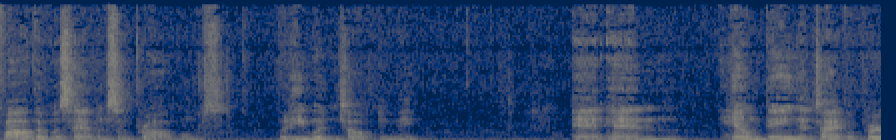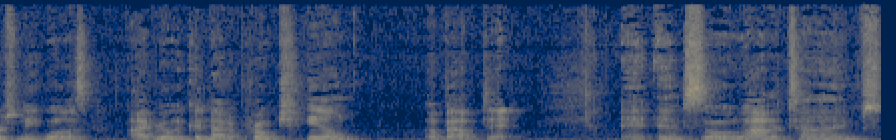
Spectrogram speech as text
father was having some problems, but he wouldn't talk to me. And, and him being the type of person he was, I really could not approach him about that. And, and so a lot of times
